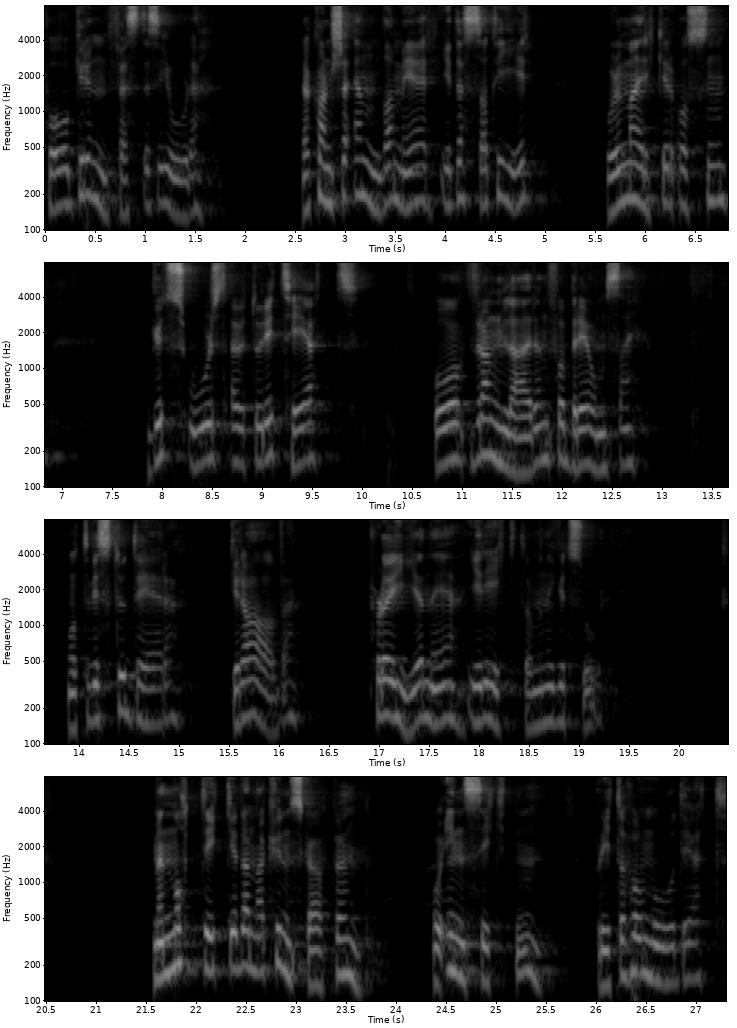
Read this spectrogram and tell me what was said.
på å grunnfestes i jordet. Ja, kanskje enda mer i disse tider, hvor du merker åssen Guds ords autoritet og vranglæren får bre om seg, måtte vi studere, grave, pløye ned i rikdommen i Guds ord. Men måtte ikke denne kunnskapen og innsikten bli til håndmodighet,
